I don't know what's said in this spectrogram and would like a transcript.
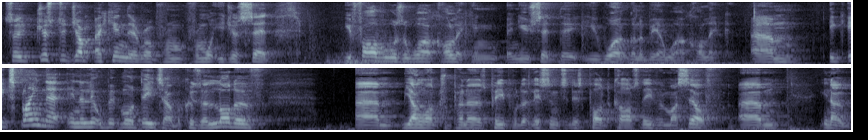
So just to jump back in there, Rob, from, from what you just said, your father was a workaholic, and, and you said that you weren't going to be a workaholic. Um, e- explain that in a little bit more detail, because a lot of um, young entrepreneurs, people that listen to this podcast, even myself, um, you know,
